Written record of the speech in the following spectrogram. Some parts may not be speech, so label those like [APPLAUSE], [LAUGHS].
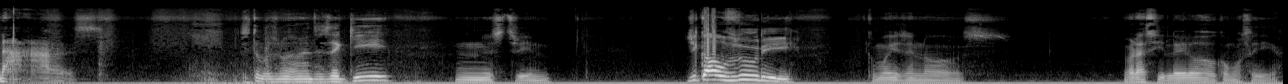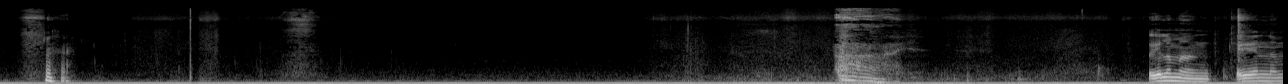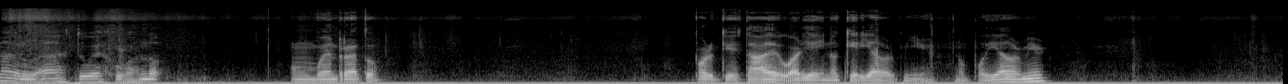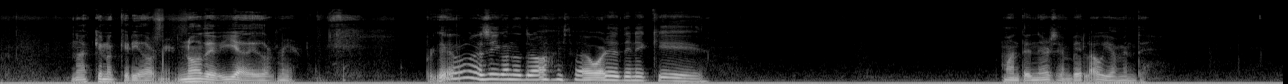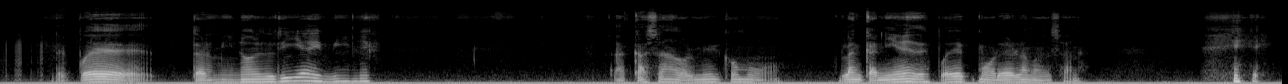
Buenas. Estamos nuevamente aquí en un stream de Call of Duty, como dicen los brasileros o como se diga. [LAUGHS] Ay. Man- en la madrugada estuve jugando un buen rato porque estaba de guardia y no quería dormir, no podía dormir. No es que no quería dormir, no debía de dormir. Porque uno así cuando trabaja y está de guardia tiene que mantenerse en vela, obviamente. Después terminó el día y vine a casa a dormir como Blancanieves después de morder la manzana. [LAUGHS]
